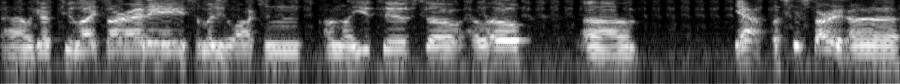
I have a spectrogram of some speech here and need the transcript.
Uh, we got two likes already. Somebody's watching on my YouTube, so hello. Um, yeah, let's get started. Uh,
